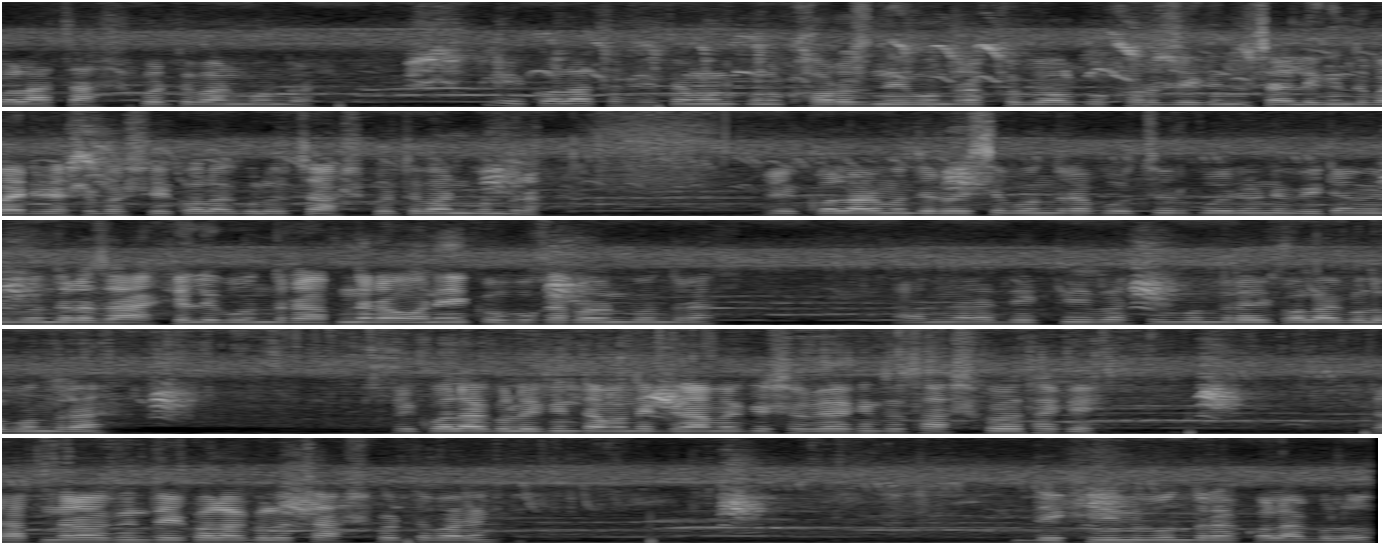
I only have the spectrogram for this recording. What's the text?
কলা চাষ করতে পারেন বন্ধুরা। এই কলা চাষে তেমন কোনো খরচ নেই বন্ধুরা, খুবই অল্প খরচে কিন্তু চাইলে কিন্তু বাড়ির আশেপাশে কলাগুলো চাষ করতে পারেন বন্ধুরা। এই কলার মধ্যে রয়েছে বন্ধুরা প্রচুর পরিমাণে ভিটামিন বন্ধুরা, যা খেলে বন্ধুরা আপনারা অনেক উপকার পাবেন বন্ধুরা। আপনারা দেখতেই পাচ্ছেন বন্ধুরা এই কলাগুলো বন্ধুরা। এই কলাগুলো কিন্তু আমাদের গ্রামের কৃষকরা কিন্তু চাষ করে থাকে। আপনারাও কিন্তু এই কলাগুলো চাষ করতে পারেন। দেখে নিন বন্ধুরা কলাগুলো।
